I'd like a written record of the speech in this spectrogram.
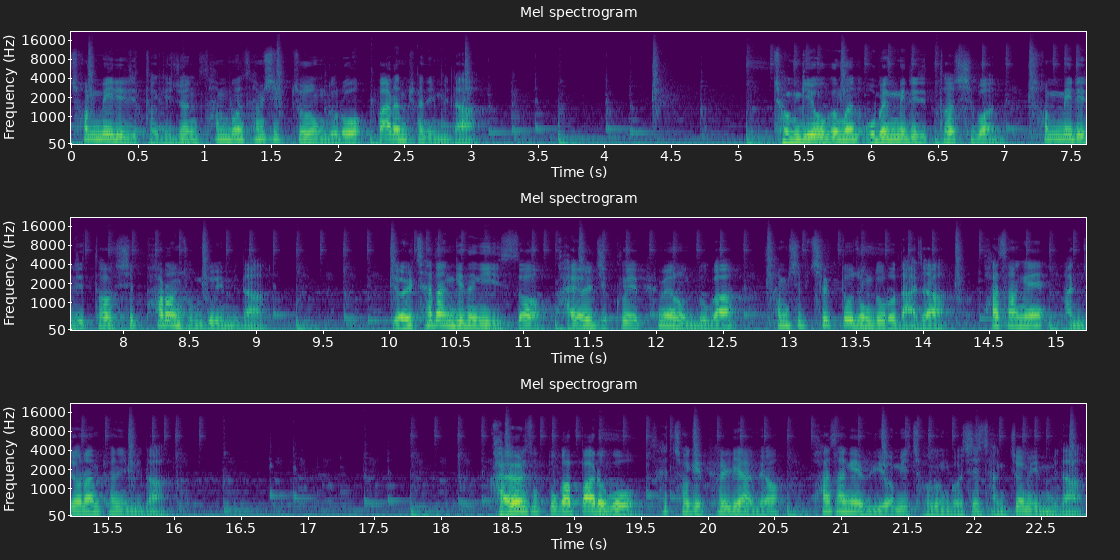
1000ml 기준 3분 30초 정도로 빠른 편입니다. 전기요금은 500ml 10원, 1000ml 18원 정도입니다. 열 차단 기능이 있어 가열 직후의 표면 온도가 37도 정도로 낮아 화상에 안전한 편입니다. 가열 속도가 빠르고 세척이 편리하며 화상의 위험이 적은 것이 장점입니다.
